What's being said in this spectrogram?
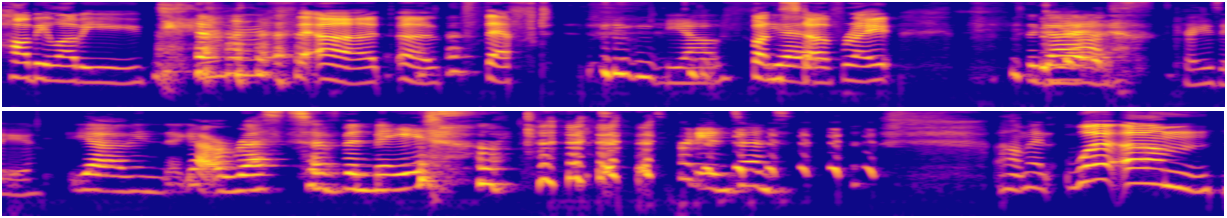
Hobby Lobby th- uh, uh, theft, yeah, fun Yeah. stuff, right? The guy, yes, crazy. yeah, I mean, yeah, arrests have been made. it's pretty intense. Um, and what? Um,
